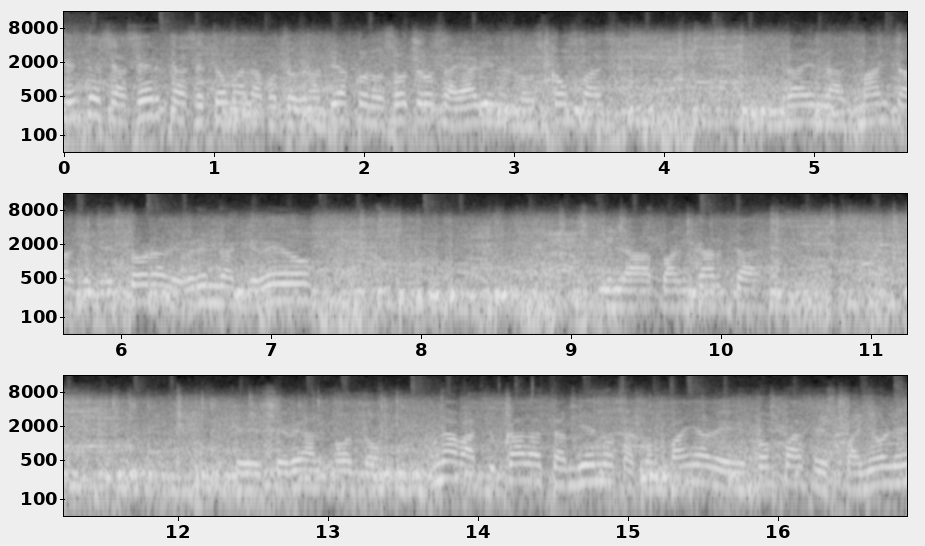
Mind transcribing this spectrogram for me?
gente se acerca, se toma la fotografía con nosotros, allá vienen los compas traen las mantas de Nestora, de Brenda Quevedo y la pancarta que se ve al fondo. Una batucada también nos acompaña de compas españoles.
